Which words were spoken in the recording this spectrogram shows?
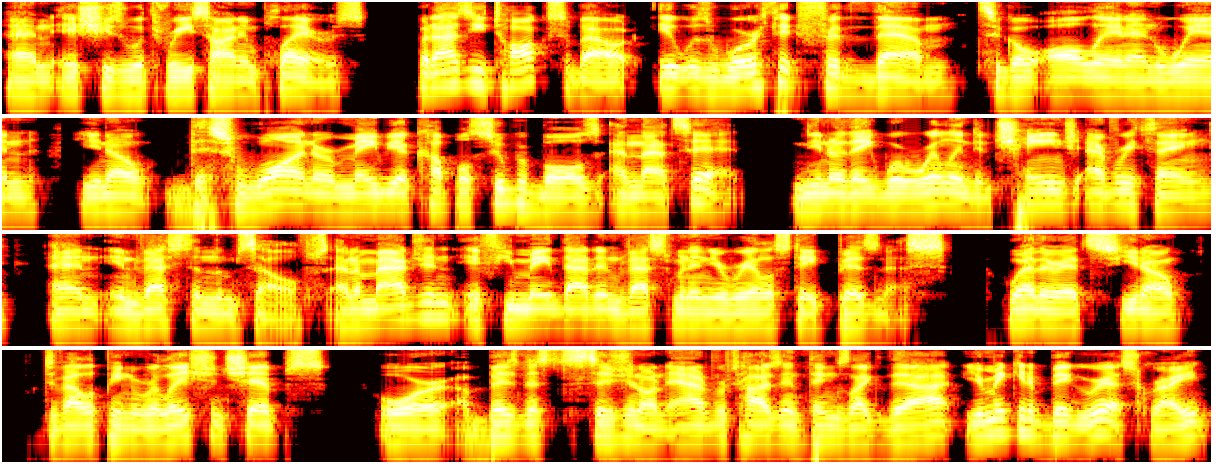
and issues with re signing players. But as he talks about, it was worth it for them to go all in and win, you know, this one or maybe a couple Super Bowls, and that's it. You know, they were willing to change everything and invest in themselves. And imagine if you made that investment in your real estate business, whether it's, you know, developing relationships or a business decision on advertising, things like that, you're making a big risk, right?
